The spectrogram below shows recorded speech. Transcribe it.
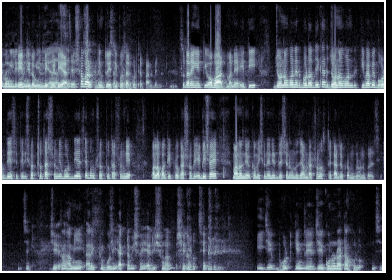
এবং electronic মিডিয়া আছে সবার কিন্তু এটি প্রচার করতে পারবেন। সুতরাং এটি অবাধ মানে এটি জনগণের ভোটাধিকার জনগণ কীভাবে ভোট দিয়েছে তিনি স্বচ্ছতার সঙ্গে ভোট দিয়েছে এবং সত্যতার সঙ্গে ফলাফলটি প্রকাশ হবে এ বিষয়ে মাননীয় কমিশনের নির্দেশনা অনুযায়ী আমরা সমস্ত কার্যক্রম গ্রহণ করেছি। জি যে আমি আরেকটু বলি একটা বিষয় অ্যাডিশনাল সেটা হচ্ছে এই যে ভোট কেন্দ্রে যে গণনাটা হলো জি।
